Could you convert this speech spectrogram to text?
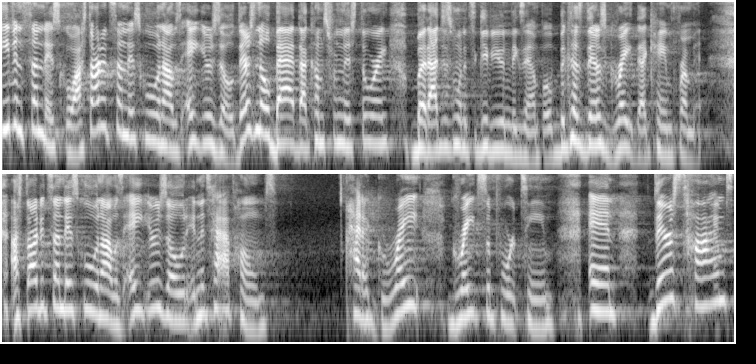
Even Sunday school. I started Sunday school when I was eight years old. There's no bad that comes from this story, but I just wanted to give you an example because there's great that came from it. I started Sunday school when I was eight years old in the Taft homes. Had a great great support team. And there's times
